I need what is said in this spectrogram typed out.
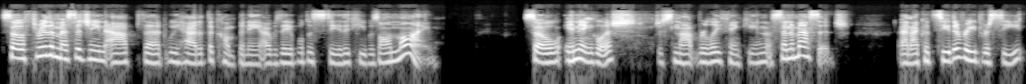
So through the messaging app that we had at the company, I was able to see that he was online. So in English, just not really thinking, sent a message. And I could see the read receipt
